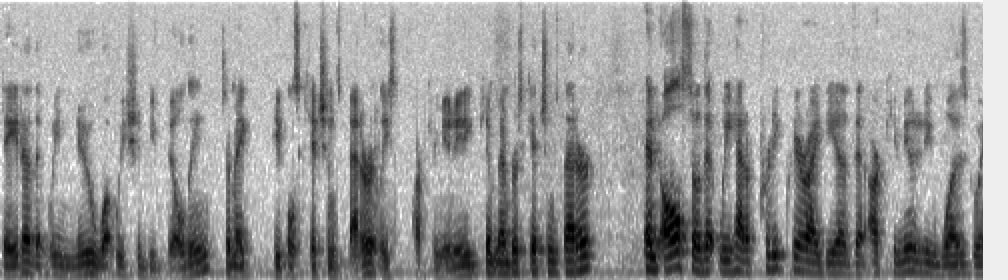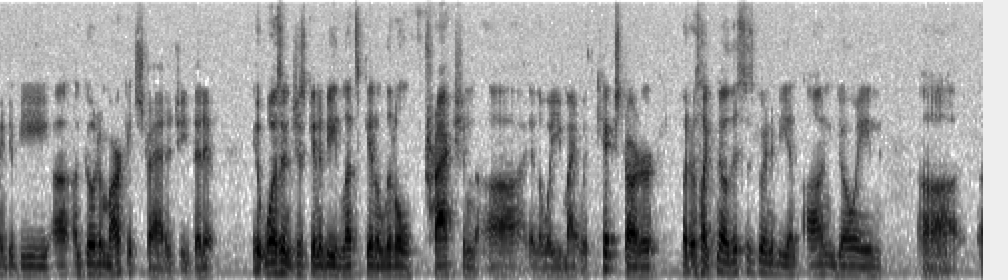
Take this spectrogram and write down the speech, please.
data that we knew what we should be building to make people's kitchens better, at least our community members' kitchens better, and also that we had a pretty clear idea that our community was going to be a, a go-to-market strategy, that it it wasn't just going to be let's get a little traction uh, in the way you might with Kickstarter, but it was like no, this is going to be an ongoing uh, uh,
